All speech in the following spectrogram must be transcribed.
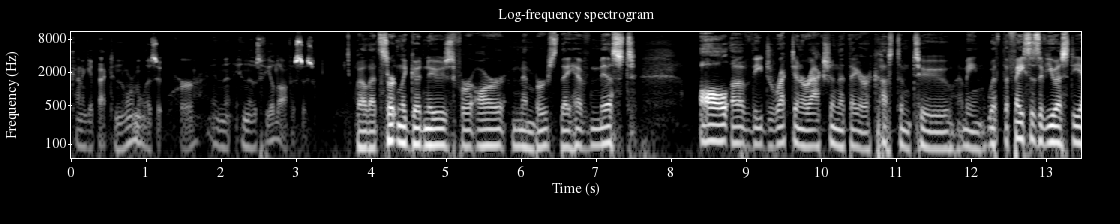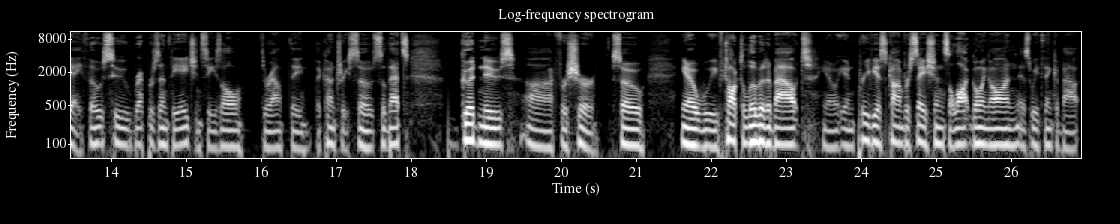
kind of get back to normal, as it were, in the, in those field offices. Well, that's certainly good news for our members. They have missed all of the direct interaction that they are accustomed to. I mean, with the faces of USDA, those who represent the agencies all throughout the, the country. So, so that's good news uh, for sure. So, you know, we've talked a little bit about, you know, in previous conversations, a lot going on as we think about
